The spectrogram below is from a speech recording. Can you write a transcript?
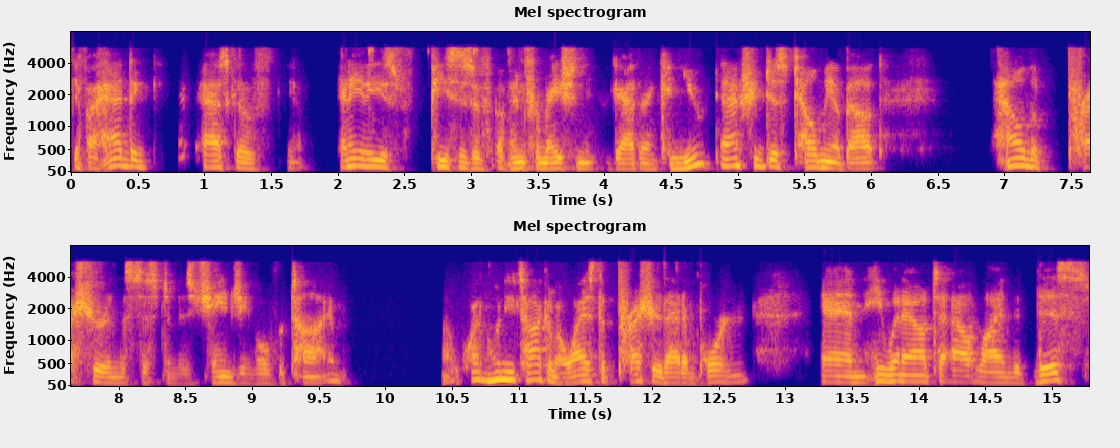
if I had to ask of you know, any of these pieces of, of information that you're gathering, can you actually just tell me about how the pressure in the system is changing over time? What, what are you talking about? Why is the pressure that important? And he went out to outline that this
